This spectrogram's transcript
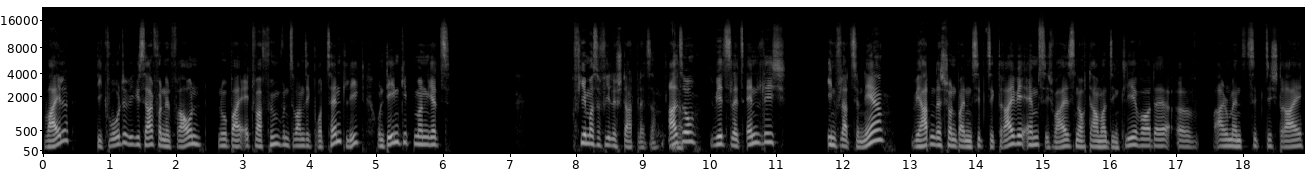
weil die Quote, wie gesagt, von den Frauen nur bei etwa 25 Prozent liegt und denen gibt man jetzt viermal so viele Startplätze. Also wird es letztendlich inflationär. Wir hatten das schon bei den 73 WMs. Ich weiß noch, damals in Clearwater, äh, Ironman 73,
